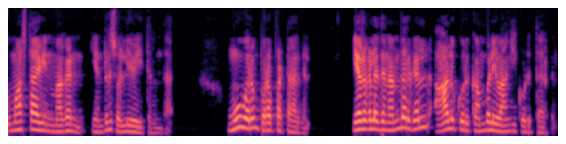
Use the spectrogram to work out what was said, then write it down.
குமாஸ்தாவின் மகன் என்று சொல்லி வைத்திருந்தார். மூவரும் புறப்பட்டார்கள். இவர்களது நண்பர்கள் ஆளுக்கு ஒரு கம்பளி வாங்கி கொடுத்தார்கள்.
